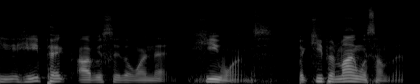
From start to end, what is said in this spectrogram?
He he picked obviously the one that he wants, but keep in mind with something.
